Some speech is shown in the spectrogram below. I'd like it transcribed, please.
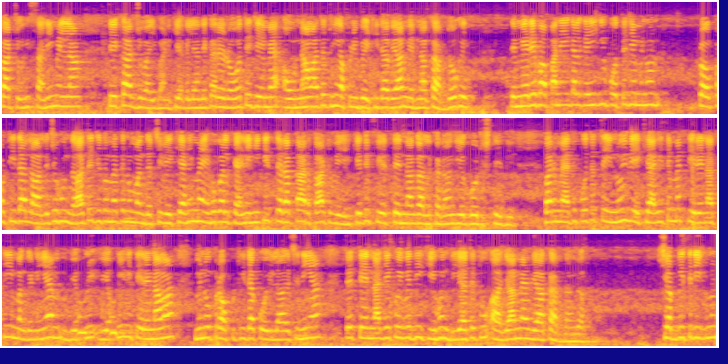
ਘਰ ਚੋਂ ਹਿੱਸਾ ਨਹੀਂ ਮਿਲਣਾ ਤੇ ਘਰ ਜਵਾਈ ਬਣ ਕੇ ਅਗਲਿਆਂ ਦੇ ਘਰੇ ਰਹੋ ਤੇ ਜੇ ਮੈਂ ਆਉਣਾ ਵਾ ਤੇ ਤੁਸੀਂ ਆਪਣੀ ਬੇਟੀ ਦਾ ਵਿਆਹ ਮੇਰੇ ਨਾਲ ਕਰ ਦੋਗੇ। ਤੇ ਮੇਰੇ ਪਾਪਾ ਨੇ ਇਹ ਗੱਲ ਕਹੀ ਕਿ ਪੁੱਤ ਜੇ ਮੈਨੂੰ ਪ੍ਰਾਪਰਟੀ ਦਾ ਲਾਲਚ ਹੁੰਦਾ ਤੇ ਜਦੋਂ ਮੈਂ ਤੈਨੂੰ ਮੰਦਿਰ 'ਚ ਵੇਖਿਆ ਸੀ, ਮੈਂ ਇਹੋ ਗੱਲ ਕਹਿਣੀ ਸੀ ਕਿ ਤੇਰਾ ਘਰ ਘਾਟ ਵੇਖ ਕੇ ਤੇ ਫਿਰ ਤੇਰੇ ਨਾਲ ਗੱਲ ਕਰਾਂਗੀ ਅੱਗੋਂ ਰਿਸ਼ਤੇ ਦੀ। ਪਰ ਮੈਂ ਤੇ ਪੁੱਤ ਤੈਨੂੰ ਹੀ ਵੇਖਿਆ ਸੀ ਤੇ ਮੈਂ ਤੇਰੇ ਨਾਲ ਧੀ ਮੰਗਣੀ ਆ, ਵਿਆਹਣੀ ਵਿਆਹਣੀ ਵੀ ਤੇਰੇ ਨਾਲ ਵਾ ਮੈਨੂੰ ਪ੍ਰਾਪਰਟੀ ਦਾ ਕੋਈ ਲਾਲਚ ਨਹੀਂ ਆ ਤੇ ਤੇਰੇ ਨਾਲ ਜੇ ਕੋਈ ਵਧੀਕੀ ਹੁੰਦੀ ਆ ਤੇ ਤੂੰ ਆ ਜਾ, ਮੈਂ ਵਿਆਹ ਕਰ ਦਾਂਗਾ। 26 ਤਰੀਕ ਨੂੰ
